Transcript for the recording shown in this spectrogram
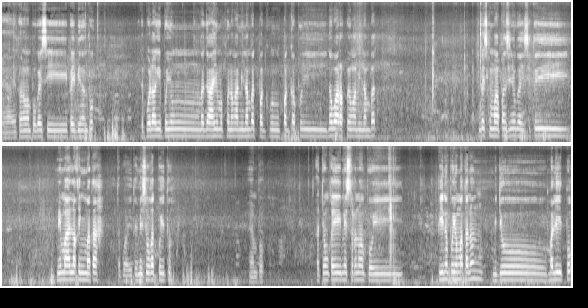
Ayan, ito naman po guys si Paibinan po. Ito po lagi po yung naghahiyuma po ng aming lambat pag pagka po nawarak po yung aming lambat. Guys, kung mapansin nyo guys, ito may malaking mata. Ito po, ito may sukat po ito. Ayan po. At yung kay Mestro naman po, ay pino po yung mata nun. Medyo maliit po.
